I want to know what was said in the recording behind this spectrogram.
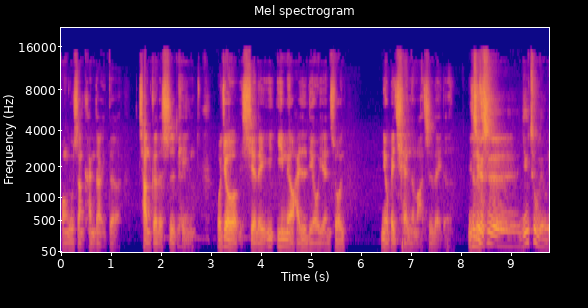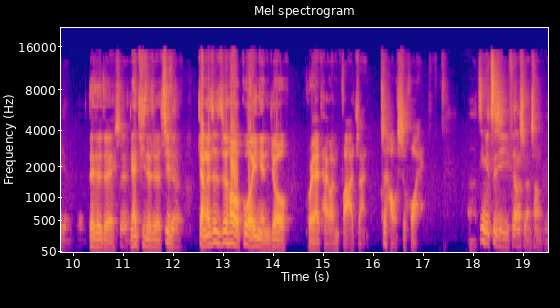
网络上看到你的唱歌的视频，我就写了一 email 还是留言说你有被签了嘛之类的。你我记得是 YouTube 留言，对，对对对，是你还记得这个事？记得。讲了这之后，过了一年你就回来台湾发展，是好是坏？啊，因为自己非常喜欢唱歌，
